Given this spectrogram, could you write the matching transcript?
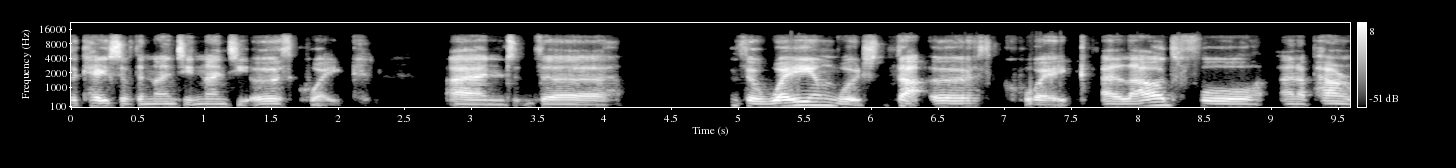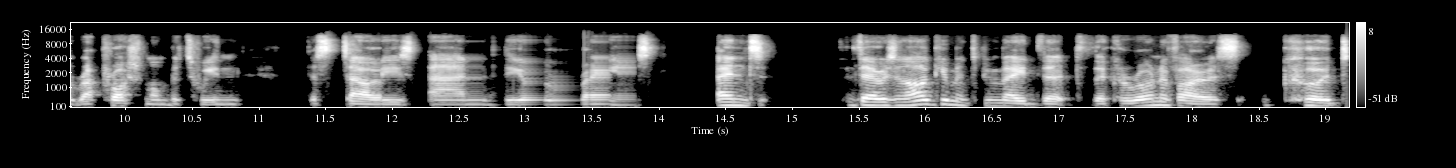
the case of the 1990 earthquake and the, the way in which that earthquake allowed for an apparent rapprochement between the Saudis and the Iranians. And there is an argument to be made that the coronavirus could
